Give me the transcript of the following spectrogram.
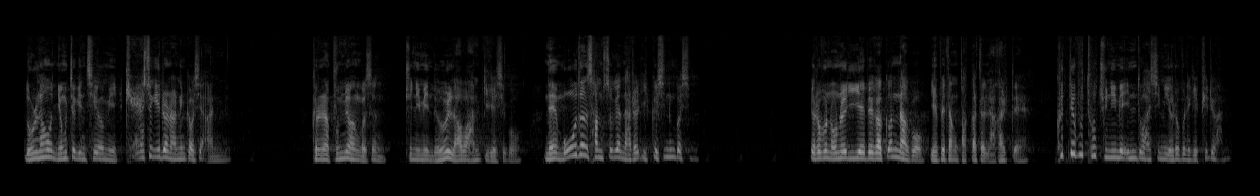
놀라운 영적인 체험이 계속 일어나는 것이 아닙니다. 그러나 분명한 것은 주님이 늘 나와 함께 계시고 내 모든 삶 속에 나를 이끄시는 것입니다. 여러분 오늘 이 예배가 끝나고 예배당 바깥을 나갈 때 그때부터 주님의 인도하심이 여러분에게 필요합니다.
